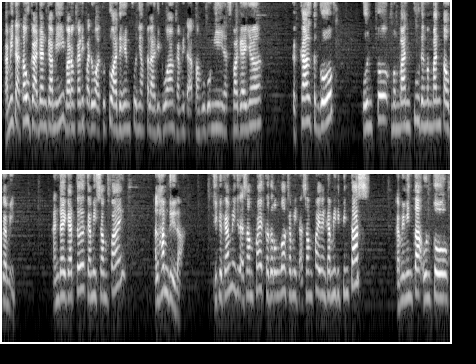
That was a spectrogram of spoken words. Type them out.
kami tak tahu keadaan kami, barangkali pada waktu tu ada handphone yang telah dibuang, kami tak dapat hubungi dan sebagainya. Kekal teguh untuk membantu dan membantau kami. Andai kata kami sampai, Alhamdulillah. Jika kami tidak sampai, kadar Allah kami tak sampai dan kami dipintas, kami minta untuk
